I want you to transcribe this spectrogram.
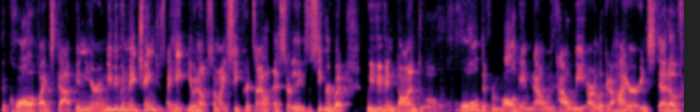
the qualified staff in here. And we've even made changes. I hate giving out some of my secrets. I don't necessarily think it's a secret, but we've even gone to a whole different ballgame now with how we are looking to hire instead of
